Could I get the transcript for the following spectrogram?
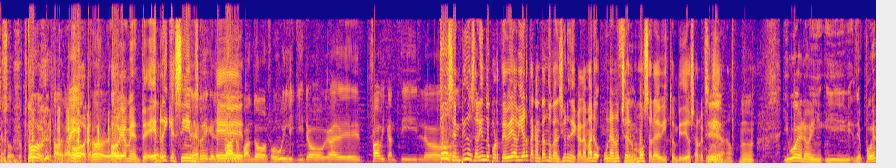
nosotros, todos los que estaban ahí. Oh, no, todos, eh. obviamente. Enrique Sims. Enrique eh, Palo Pandolfo, Willy Quiroga, eh, Fabi Cantilo. Todos en pedo saliendo por TV abierta cantando canciones de Calamaro. Una noche Sí. hermosa la he visto en video ya repetida, Sí. ¿no? Mm. Y bueno, y, y después,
